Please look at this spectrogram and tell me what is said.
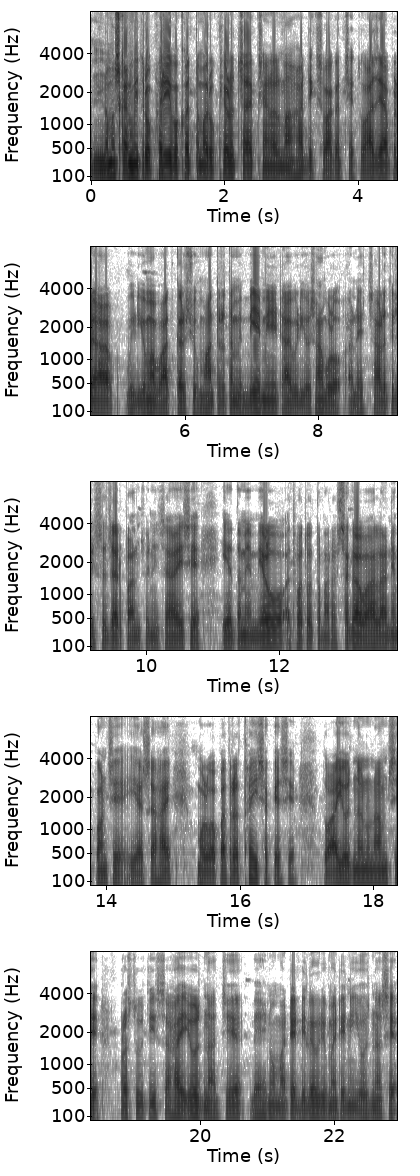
નમસ્કાર મિત્રો, ફરી વખત તમારું ખેડૂત સહાયક ચેનલમાં હાર્દિક સ્વાગત છે. તો આજે આપણે આ વિડીયોમાં વાત કરશું, માત્ર તમે બે મિનિટ આ વીડિયો સાંભળો અને સાડત્રીસ હજાર પાંચસોની સહાય છે, એ તમે મેળવો અથવા તો તમારા સગા વહાલાને પણ છે, એ સહાય મળવાપાત્ર થઈ શકે છે. તો આ યોજનાનું નામ છે પ્રસ્તુતિ સહાય યોજના, જે બહેનો માટે ડિલિવરી માટેની યોજના છે.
